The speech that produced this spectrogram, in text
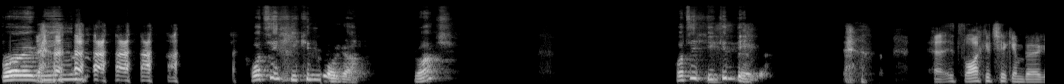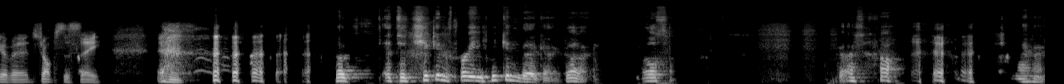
Bro, what's a Hickenburger? Roch? What's a Hickenburger? it's like a chicken burger, but it drops the C. It's, it's a chicken free Hickenburger. Got it. Awesome. Got it. Oh,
